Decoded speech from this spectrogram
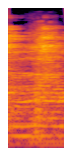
yeah.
